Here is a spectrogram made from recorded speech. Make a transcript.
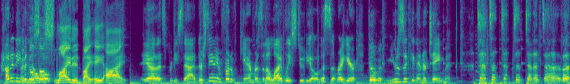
How did he I even feel know? so slighted by AI. yeah, that's pretty sad. They're standing in front of cameras in a lively studio. This is it right here, filled with music and entertainment. Da, da, da.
